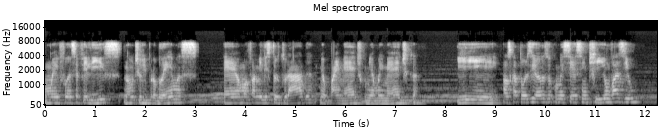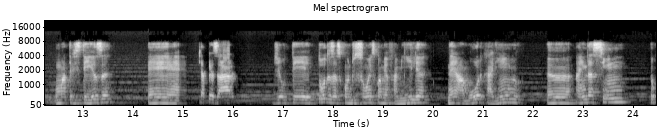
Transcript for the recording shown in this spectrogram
uma infância feliz, não tive problemas. É uma família estruturada, meu pai médico, minha mãe médica. E aos 14 anos eu comecei a sentir um vazio uma tristeza, é, que apesar de eu ter todas as condições com a minha família, né, amor, carinho, uh, ainda assim eu,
